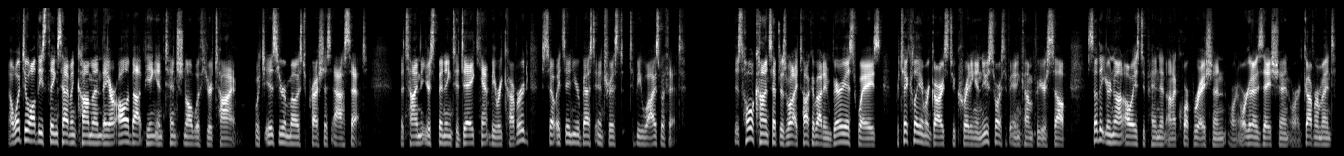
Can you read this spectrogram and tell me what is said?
Now, what do all these things have in common? They are all about being intentional with your time, which is your most precious asset. The time that you're spending today can't be recovered, so it's in your best interest to be wise with it. This whole concept is what I talk about in various ways, particularly in regards to creating a new source of income for yourself so that you're not always dependent on a corporation or an organization or a government.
